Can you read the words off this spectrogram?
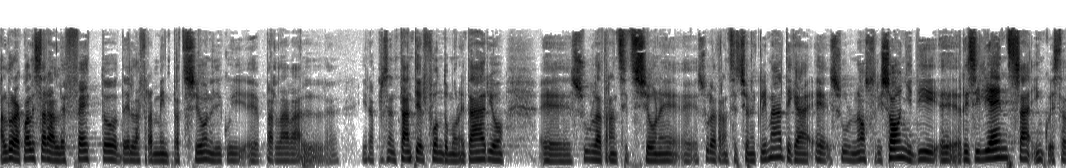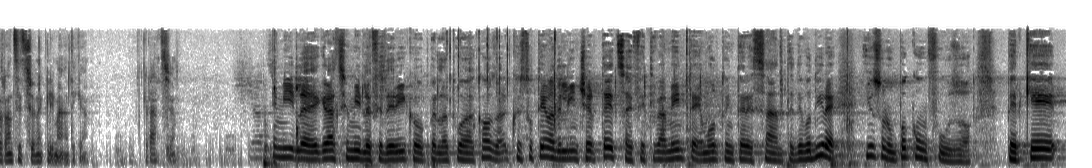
Allora quale sarà l'effetto della frammentazione di cui eh, parlava il, i rappresentanti del Fondo monetario eh, sulla, transizione, eh, sulla, transizione, climatica e sui nostri sogni di eh, resilienza in questa transizione climatica? Grazie. Grazie mille, grazie mille Federico per la tua cosa. Questo tema dell'incertezza effettivamente è molto interessante. Devo dire, io sono un po' confuso perché,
